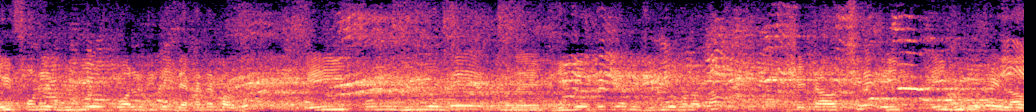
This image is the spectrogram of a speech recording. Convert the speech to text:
ওই ফোনের ভিডিও কোয়ালিটিতেই দেখাতে পারব। এই ফোনের ভিডিওতে মানে ভিডিওতে যে আমি ভিডিও বানাতাম সেটা হচ্ছে এই এই ভিডিওটাই লাভ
